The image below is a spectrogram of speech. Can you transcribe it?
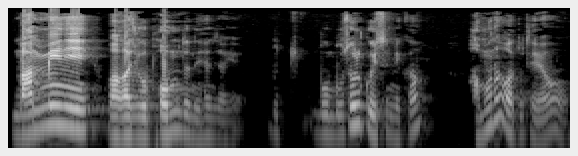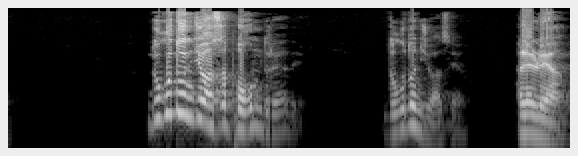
만민이 와가지고 보험 드는 현장이에요. 뭐, 뭐 무서울 거 있습니까? 아무나 와도 돼요. 누구든지 와서 복음 들어야 돼요. 누구든지 와서요. 할렐루야.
